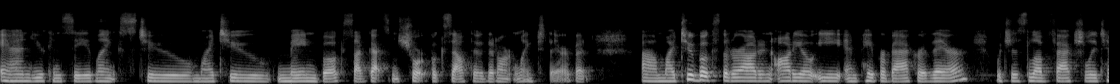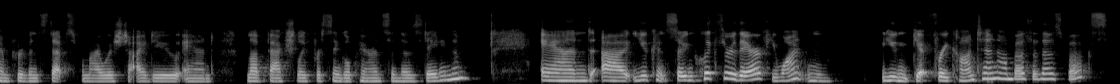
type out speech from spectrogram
and you can see links to my two main books. I've got some short books out there that aren't linked there, but um, my two books that are out in audio e and paperback are there, which is Love Factually 10 Proven Steps from I Wish to I Do and Love Factually for Single Parents and Those Dating Them. And uh, you can, so you can click through there if you want and you can get free content on both of those books.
